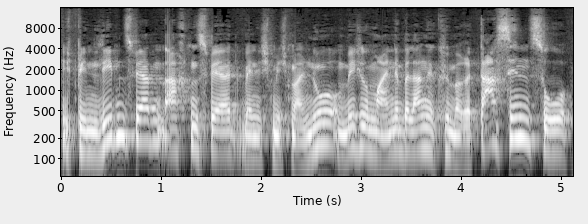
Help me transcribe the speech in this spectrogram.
Ich bin liebenswert und achtenswert, wenn ich mich mal nur um mich und meine Belange kümmere. Das sind so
